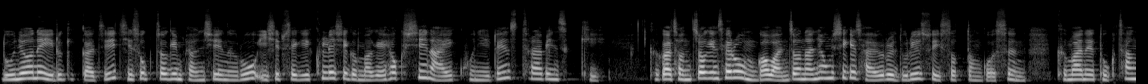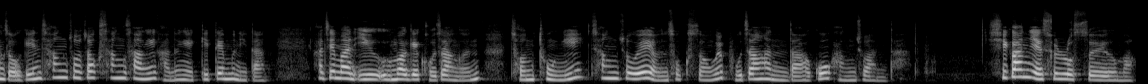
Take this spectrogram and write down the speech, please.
노년에 이르기까지 지속적인 변신으로 20세기 클래식 음악의 혁신 아이콘이 된 스트라빈스키. 그가 전적인 새로움과 완전한 형식의 자유를 누릴 수 있었던 것은 그만의 독창적인 창조적 상상이 가능했기 때문이다. 하지만 이 음악의 거장은 전통이 창조의 연속성을 보장한다고 강조한다. 시간 예술로서의 음악.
